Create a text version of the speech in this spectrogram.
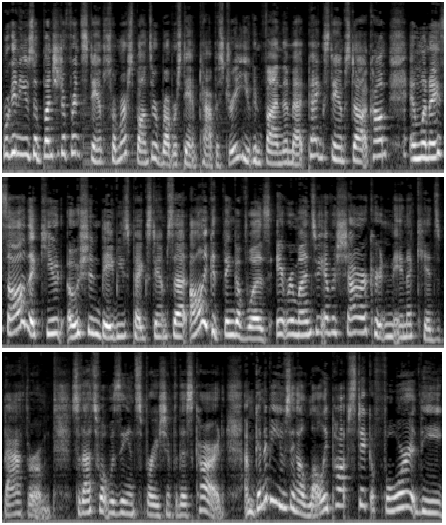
We're going to use a bunch of different stamps from our sponsor, Rubber Stamp Tapestry. You can find them at pegstamps.com, and when I saw the cute Ocean Babies peg stamp set, all I could think of was, it reminds me of a shower curtain in a kid's bathroom. So that's what was the inspiration for this card. I'm going to be using a lollipop stick for the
